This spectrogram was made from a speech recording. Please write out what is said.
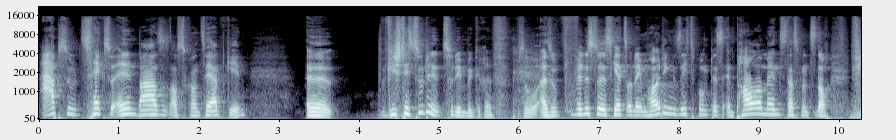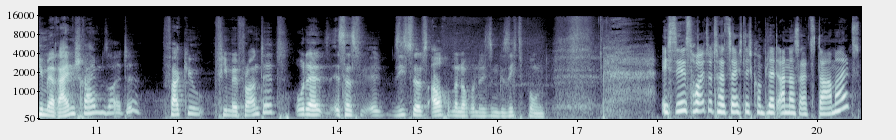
absolut sexuellen Basis aufs Konzert gehen. Äh, wie stehst du denn zu dem Begriff? So, also findest du es jetzt unter dem heutigen Gesichtspunkt des Empowerments, dass man es noch viel mehr reinschreiben sollte? Fuck you, female fronted? Oder ist das, äh, siehst du das auch immer noch unter diesem Gesichtspunkt? Ich sehe es heute tatsächlich komplett anders als damals.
